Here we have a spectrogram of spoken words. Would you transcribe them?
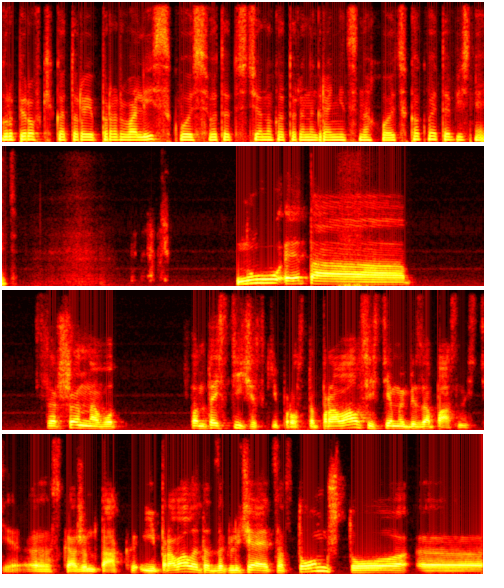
группировки, которые прорвались сквозь вот эту стену, которая на границе находится. Как вы это объясняете? Ну, это совершенно вот фантастический просто провал системы безопасности, э, скажем так. И провал этот заключается в том, что э,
